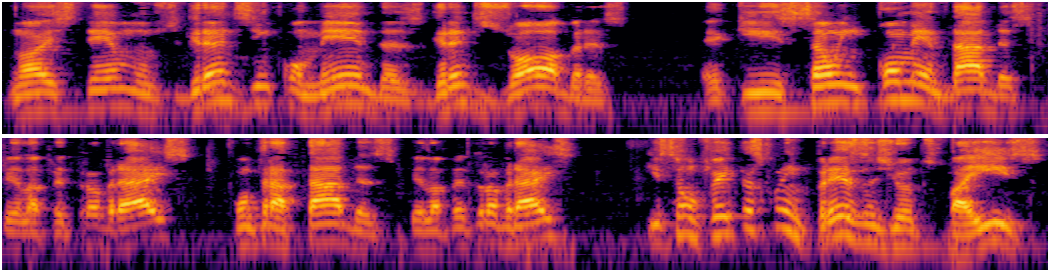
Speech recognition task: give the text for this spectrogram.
nós temos grandes encomendas, grandes obras é, que são encomendadas pela Petrobras, contratadas pela Petrobras, que são feitas com empresas de outros países,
